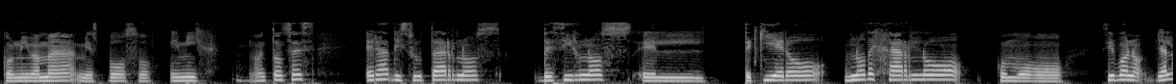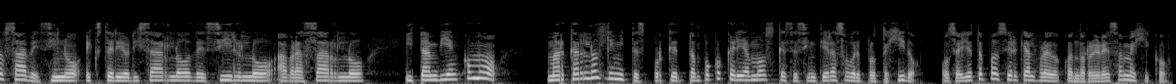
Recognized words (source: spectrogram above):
con mi mamá, mi esposo y mi hija, ¿no? Entonces era disfrutarnos, decirnos el te quiero, no dejarlo como decir, bueno, ya lo sabes, sino exteriorizarlo, decirlo, abrazarlo y también como marcar los límites, porque tampoco queríamos que se sintiera sobreprotegido. O sea, yo te puedo decir que Alfredo, cuando regresa a México,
